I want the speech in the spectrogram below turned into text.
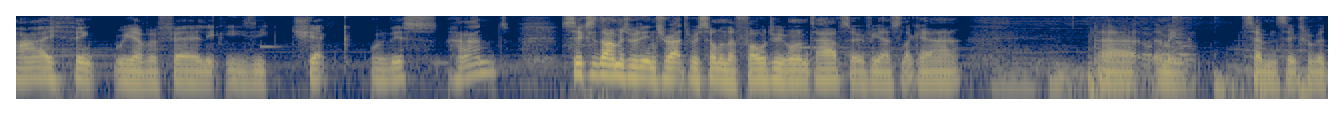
I think we have a fairly easy check with this hand. Six of Diamonds would interact with some of the folds we want him to have. So if he has like a, uh, I mean, seven six with a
